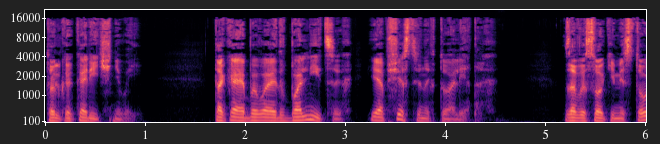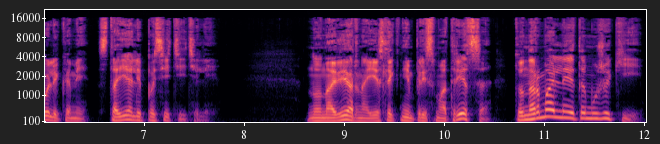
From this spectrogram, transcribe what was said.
только коричневой. Такая бывает в больницах и общественных туалетах. За высокими столиками стояли посетители. Но, наверное, если к ним присмотреться, то нормальные это мужики.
